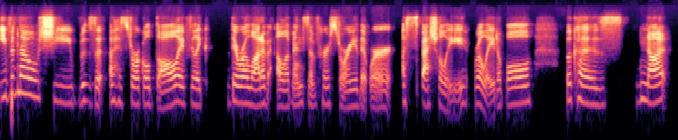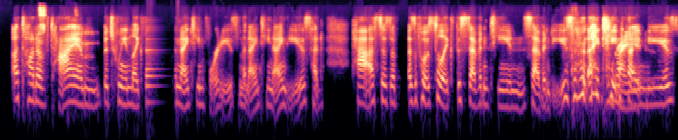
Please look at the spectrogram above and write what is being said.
even though she was a, a historical doll, I feel like there were a lot of elements of her story that were especially relatable because not a ton of time between like the 1940s and the 1990s had passed as a as opposed to like the 1770s and the 1990s.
